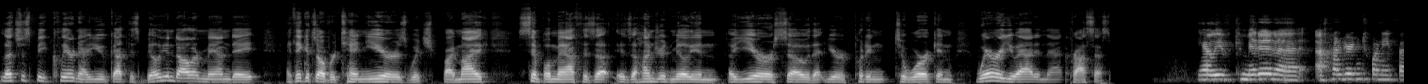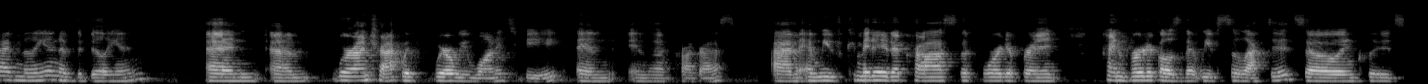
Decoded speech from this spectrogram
let's just be clear now. You've got this billion dollar mandate. I think it's over 10 years, which by my simple math is a, is 100 million a year or so that you're putting to work. And where are you at in that process? Yeah, we've committed a 125 million of the billion, and um, we're on track with where we wanted to be in in that progress. Um, and we've committed across the four different kind of verticals that we've selected. So includes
